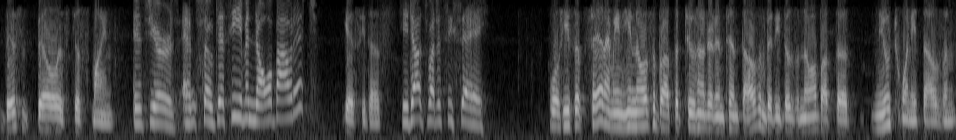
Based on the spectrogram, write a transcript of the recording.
this bill is just mine. Is yours. And so does he even know about it? Yes, he does. He does. What does he say? Well, he's upset. I mean, he knows about the two hundred and ten thousand, but he doesn't know about the new twenty thousand.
